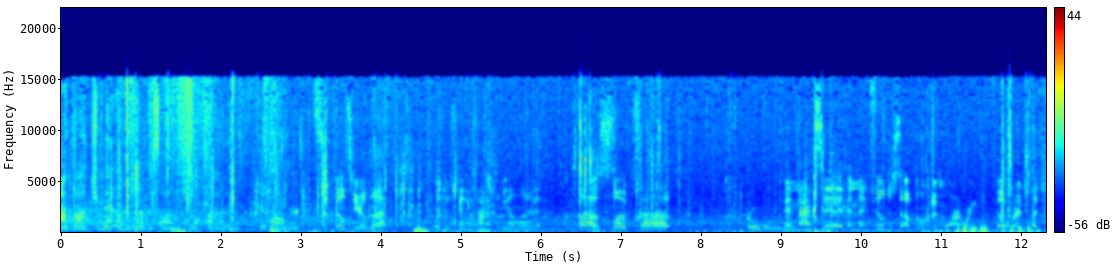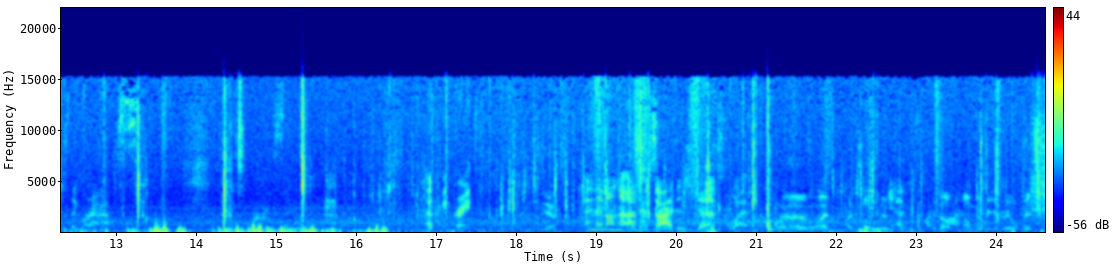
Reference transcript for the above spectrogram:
I thought you meant on the other side um, the Robert. Feel to your left. We're just gonna kind of feel it. Feel how it slopes up, and that's it. And then feel just up a little bit more where you can feel where it touches the grass. Okay, great. Yes. And then on the other side is just what? Um, I, I told him, Yeah, because I'm. I'm going to be real busy.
